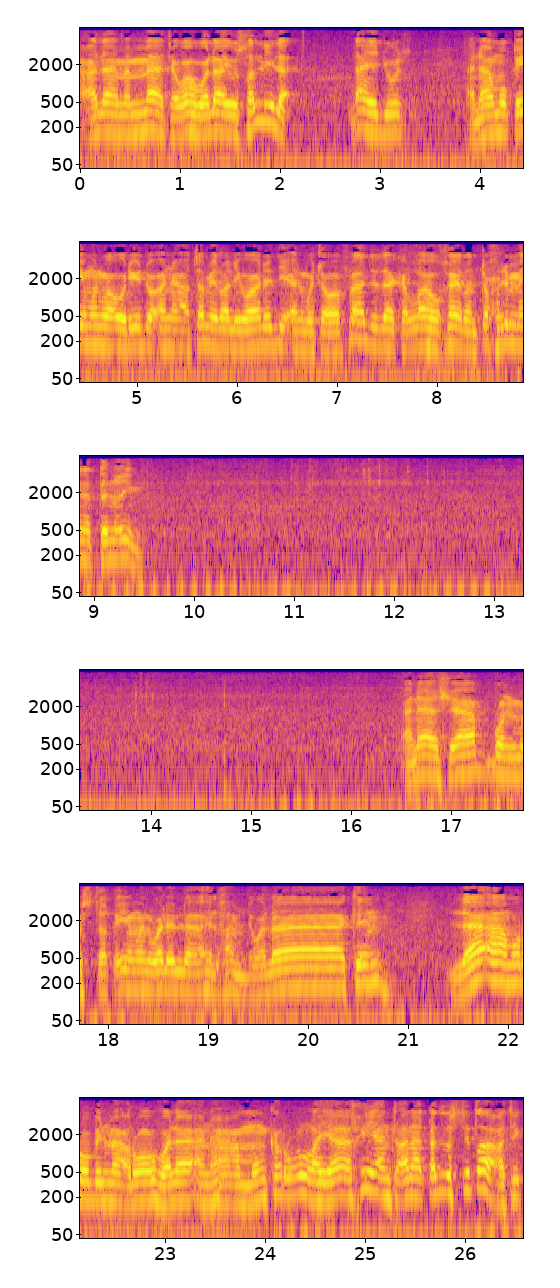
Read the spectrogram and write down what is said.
على من مات وهو لا يصلي؟ لا. لا يجوز. أنا مقيم وأريد أن أعتمر لوالدي المتوفى جزاك الله خيرا. تحرم من التنعيم. أنا شاب مستقيم ولله الحمد ولكن لا آمر بالمعروف ولا أنهى عن منكر. والله يا أخي أنت على قدر استطاعتك.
